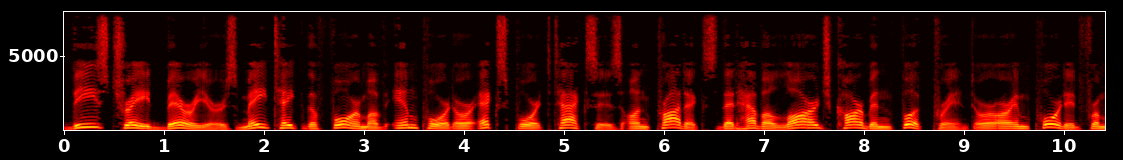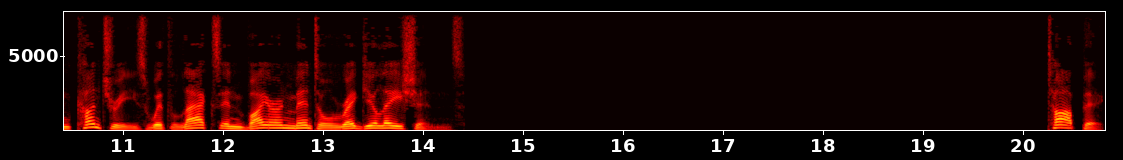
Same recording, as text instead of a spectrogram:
These trade barriers may take the form of import or export taxes on products that have a large carbon footprint or are imported from countries with lax environmental regulations. Topic:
